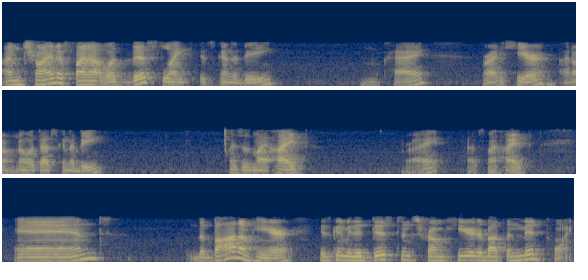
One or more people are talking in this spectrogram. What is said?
I'm trying to find out what this length is going to be. Okay, right here. I don't know what that's going to be. This is my height, right? That's my height. And the bottom here is going to be the distance from here to about the midpoint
